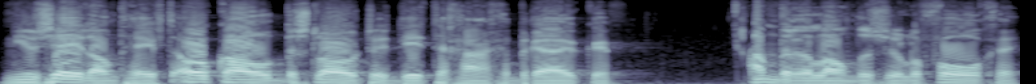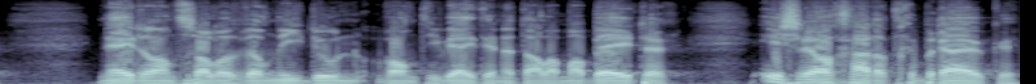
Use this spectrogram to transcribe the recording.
Nieuw-Zeeland heeft ook al besloten dit te gaan gebruiken. Andere landen zullen volgen. Nederland zal het wel niet doen, want die weten het allemaal beter. Israël gaat het gebruiken.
